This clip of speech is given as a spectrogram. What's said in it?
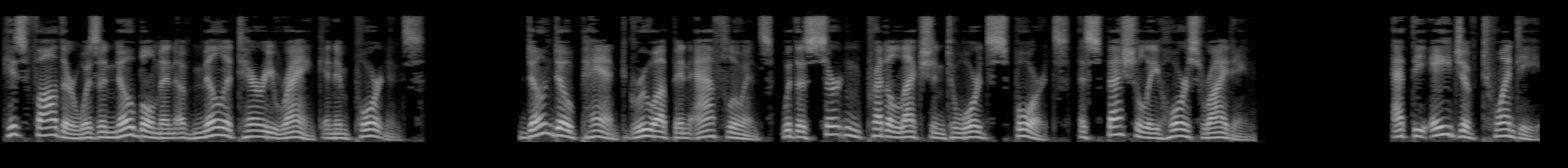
his father was a nobleman of military rank and importance. Dondo Pant grew up in affluence, with a certain predilection towards sports, especially horse riding. At the age of 20,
